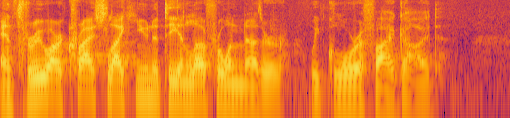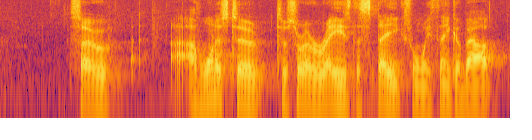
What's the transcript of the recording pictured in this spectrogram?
And through our Christ like unity and love for one another, we glorify God. So I want us to, to sort of raise the stakes when we think about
